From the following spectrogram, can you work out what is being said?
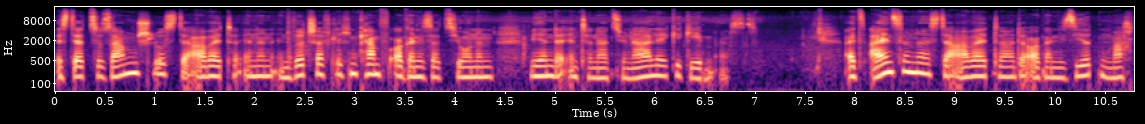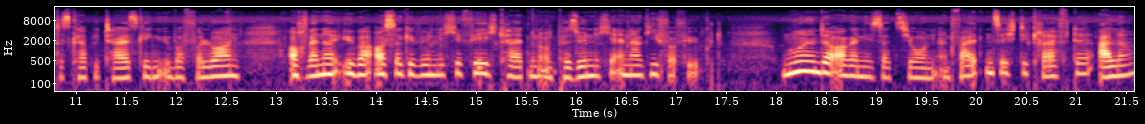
ist der Zusammenschluss der Arbeiterinnen in wirtschaftlichen Kampforganisationen, wie in der Internationale gegeben ist. Als Einzelner ist der Arbeiter der organisierten Macht des Kapitals gegenüber verloren, auch wenn er über außergewöhnliche Fähigkeiten und persönliche Energie verfügt. Nur in der Organisation entfalten sich die Kräfte aller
